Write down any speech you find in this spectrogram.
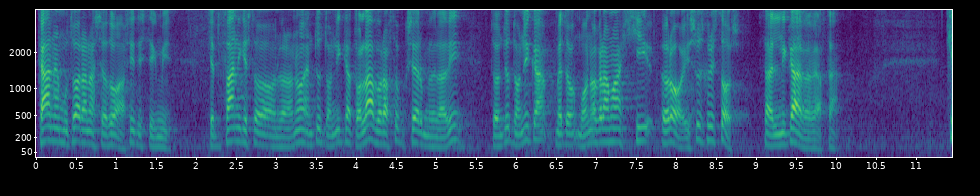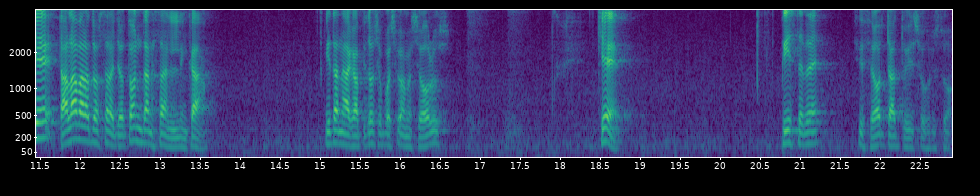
κάνε μου τώρα να σε δω αυτή τη στιγμή. Και του φάνηκε στον ουρανό εν τούτο νίκα, το λάβορο αυτό που ξέρουμε δηλαδή, το εν τούτο νίκα με το μονόγραμμα χ-ρο, Ιησούς Χριστός. Στα ελληνικά βέβαια αυτά. Και τα λάβαρα των στρατιωτών ήταν στα ελληνικά. Ήταν αγαπητός, όπως είπαμε, σε όλους. Και πίστευε στη θεότητα του Ιησού Χριστού.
